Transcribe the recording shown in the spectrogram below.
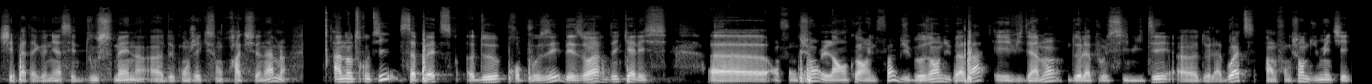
chez Patagonia, c'est 12 semaines de congés qui sont fractionnables. Un autre outil, ça peut être de proposer des horaires décalés. Euh, en fonction, là encore une fois, du besoin du papa et évidemment de la possibilité euh, de la boîte en fonction du métier.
